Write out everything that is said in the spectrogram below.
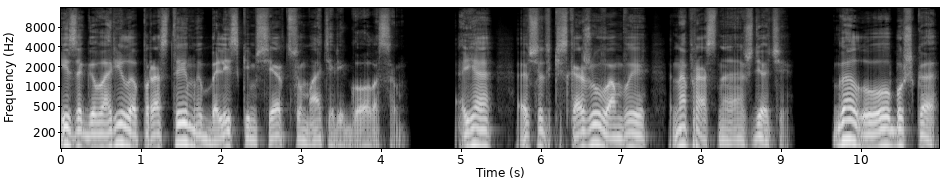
и заговорила простым и близким сердцу матери голосом. «Я все-таки скажу вам, вы напрасно ждете». «Голубушка!»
